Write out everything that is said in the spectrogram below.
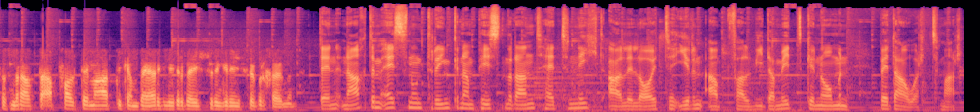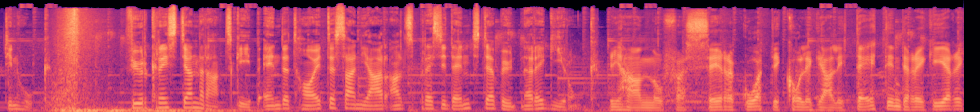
dass wir auch die Abfallthematik am Berg wieder besser in den Griff bekommen. Denn nach dem Essen und Trinken am Pistenrand hätten nicht alle Leute ihren Abfall wieder mitgenommen, bedauert Martin Hug. Für Christian Ratzgeb endet heute sein Jahr als Präsident der Bündner Regierung. Ich habe auf eine sehr gute Kollegialität in der Regierung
